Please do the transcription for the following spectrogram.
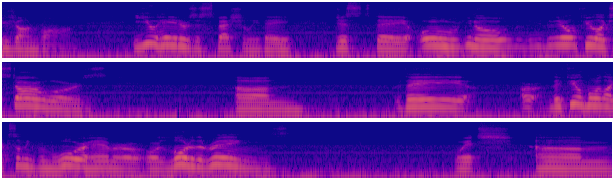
Yuuzhan Vong. EU haters especially. They just say, oh, you know, they don't feel like Star Wars. Um, they are they feel more like something from Warhammer or, or Lord of the Rings, which um,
